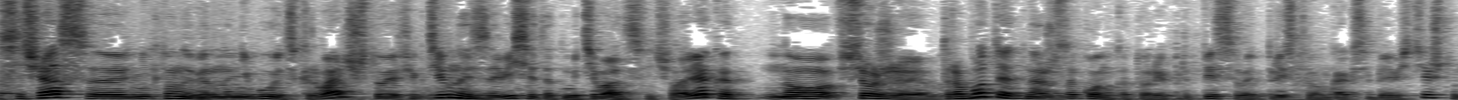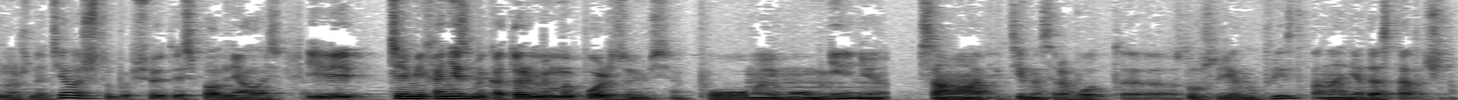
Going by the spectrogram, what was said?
сейчас э, никто, наверное, не будет скрывать, что эффективность зависит от мотивации человека, но все же вот работает наш закон, который предписывает приставам, как себя вести, что нужно делать, чтобы все это исполнялось, и те механизмы, которыми мы пользуемся. По моему мнению, сама эффективность работы служб судебных приставов, она недостаточна.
